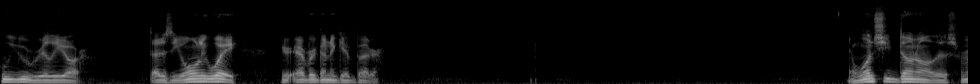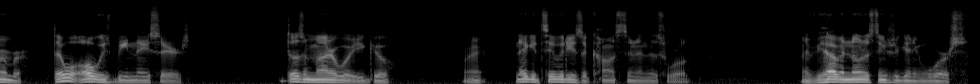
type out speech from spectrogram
who you really are. That is the only way you're ever going to get better. And once you've done all this, remember, there will always be naysayers. It doesn't matter where you go, right? Negativity is a constant in this world. And if you haven't noticed, things are getting worse.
